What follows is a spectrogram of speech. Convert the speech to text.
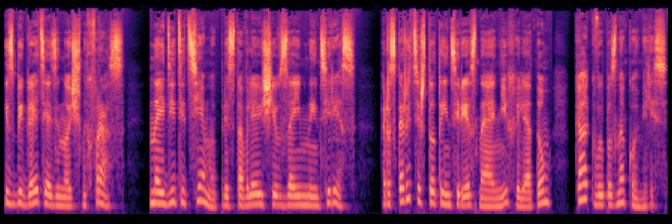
Избегайте одиночных фраз. Найдите темы, представляющие взаимный интерес. Расскажите что-то интересное о них или о том, как вы познакомились.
